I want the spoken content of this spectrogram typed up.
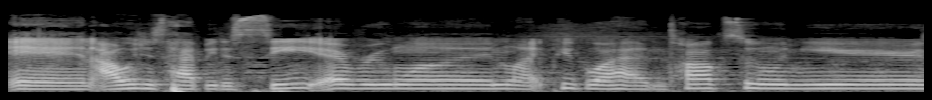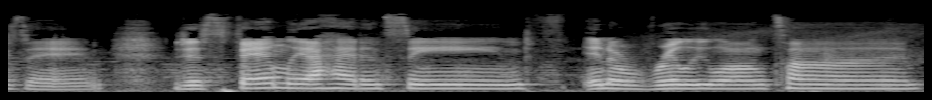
and I was just happy to see everyone, like people I hadn't talked to in years, and just family I hadn't seen in a really long time.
